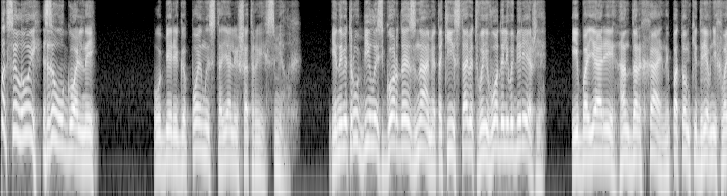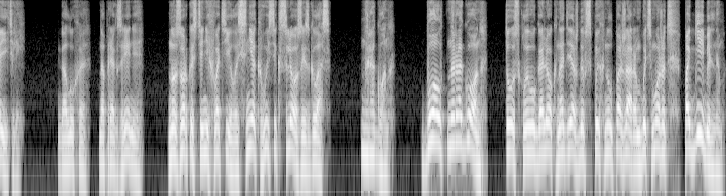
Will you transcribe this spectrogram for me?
поцелуй заугольный». У берега поймы стояли шатры смелых. И на ветру билось гордое знамя, такие ставят воеводы левобережья. И бояре Андархайны, потомки древних воителей. Галуха напряг зрение, но зоркости не хватило, снег высек слезы из глаз. «Нарагон! Болт Нарагон! Тусклый уголек надежды вспыхнул пожаром, быть может, погибельным.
